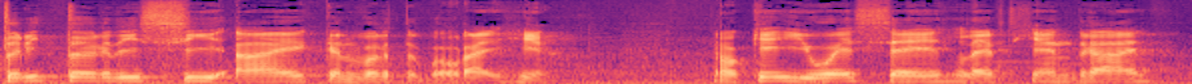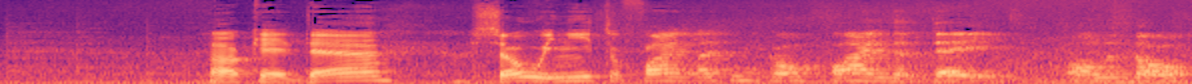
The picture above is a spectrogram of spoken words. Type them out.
330 CI convertible right here. Okay USA left hand drive. Okay there. So we need to find let me go find the date on the door.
